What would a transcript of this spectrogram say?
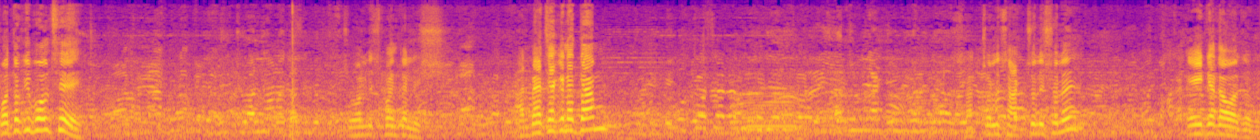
কত কি বলছে? চুয়াল্লিশ পঁয়তাল্লিশ। আর বেচা কেনার দাম? সাতচল্লিশ, আটচল্লিশ হলে এইটা দেওয়া যাবে।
